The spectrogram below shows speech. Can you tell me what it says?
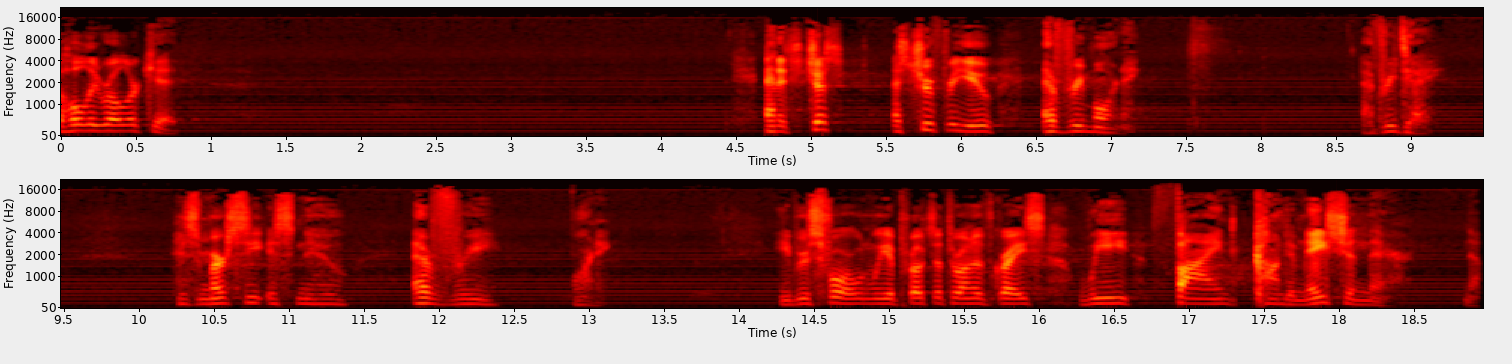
the Holy Roller Kid. And it's just as true for you every morning, every day. His mercy is new every morning. Hebrews 4, when we approach the throne of grace, we find condemnation there. No.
